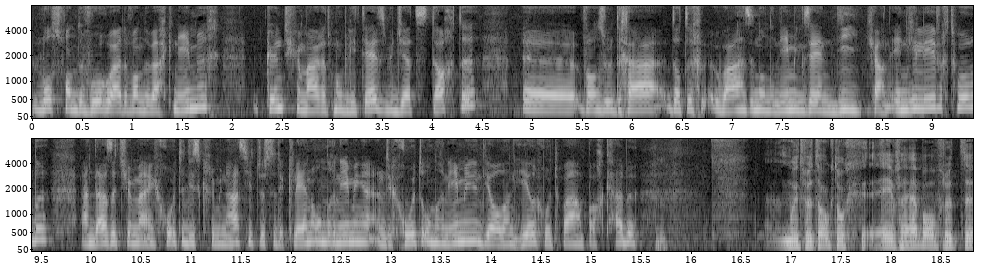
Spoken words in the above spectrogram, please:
los van de voorwaarden van de werknemer kunt je maar het mobiliteitsbudget starten uh, van zodra dat er wagens in de onderneming zijn die gaan ingeleverd worden. En daar zit je met een grote discriminatie tussen de kleine ondernemingen en de grote ondernemingen die al een heel groot wagenpark hebben. Moeten we het ook nog even hebben over het uh,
